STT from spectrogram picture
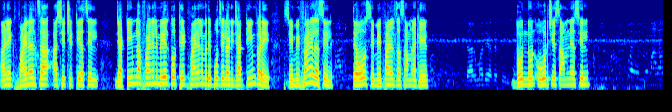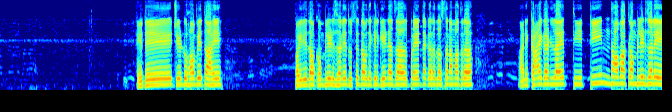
आणि एक फायनलचा अशी चिठ्ठी असेल ज्या टीमला फायनल मिळेल तो थेट फायनलमध्ये पोहोचेल आणि ज्या टीमकडे सेमीफायनल असेल तो सेमीफायनलचा सामना खेळेल. दोन दोन ओव्हरचे सामने असतील. इथे चेंडू हवेत आहे. पहिली धाव कंप्लीट झाली दुसरी धाव देखील घेण्याचा प्रयत्न करत असताना मात्र आणि काय घडलंय? ती तीन धावा कंप्लीट झाले.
